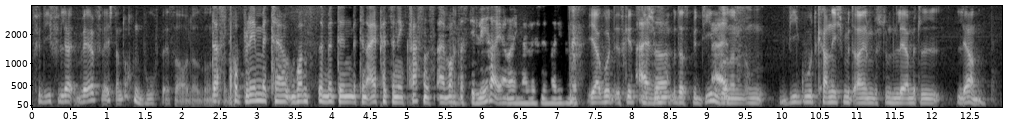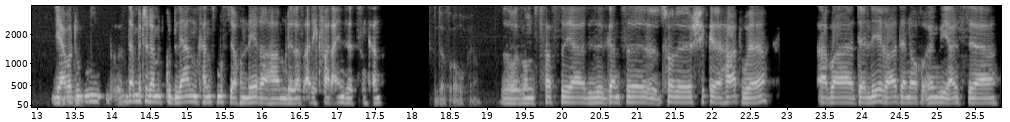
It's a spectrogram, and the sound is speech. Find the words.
für die vielleicht- wäre vielleicht dann doch ein Buch besser oder so. Das Problem mit, der mit, den, mit den iPads in den Klassen ist einfach, dass die Lehrer ja noch nicht mal wissen, wie man die benutzt. Ja, gut, es geht Also, nicht um das Bedienen, sondern um, wie gut kann ich mit einem bestimmten Lehrmittel lernen. Ja, aber du, damit du damit gut lernen kannst, musst du ja auch einen Lehrer haben, der das adäquat einsetzen kann. Das auch, ja. So, sonst hast du ja diese ganze tolle, schicke Hardware, aber der Lehrer, der noch irgendwie als der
